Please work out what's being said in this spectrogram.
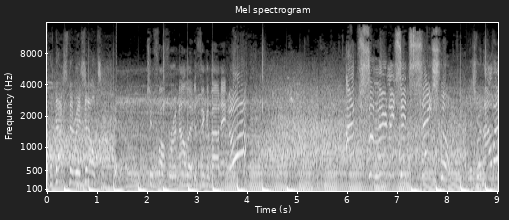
Oh, that's the result. Too far for Ronaldo to think about it. Oh! Absolutely sensational! There's Ronaldo!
